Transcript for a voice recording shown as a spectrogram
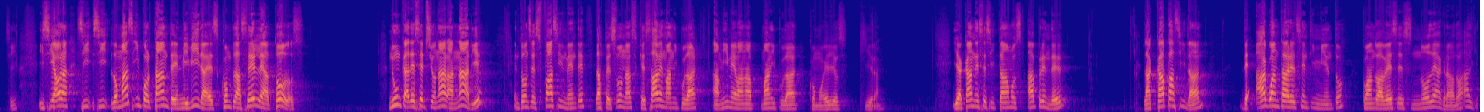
¿Sí? Y si ahora, si, si lo más importante en mi vida es complacerle a todos, nunca decepcionar a nadie, entonces fácilmente las personas que saben manipular a mí me van a manipular como ellos quieran. Y acá necesitamos aprender la capacidad de aguantar el sentimiento cuando a veces no le agrado a alguien.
